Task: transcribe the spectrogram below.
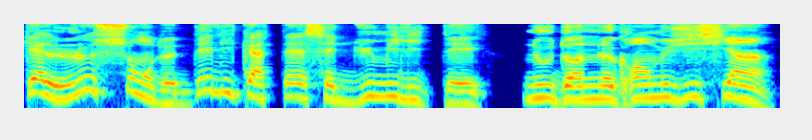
Quelle leçon de délicatesse et d'humilité nous donne le grand musicien.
